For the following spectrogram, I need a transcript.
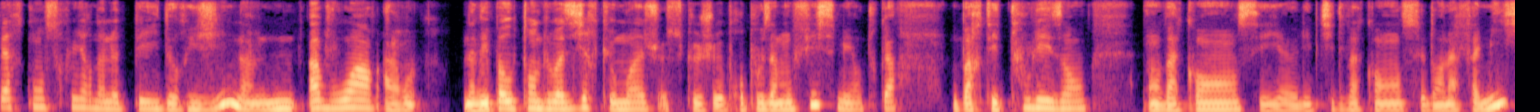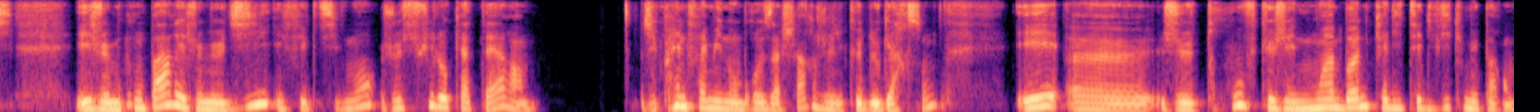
faire construire dans notre pays d'origine, avoir, alors on n'avait pas autant de loisirs que moi, ce que je propose à mon fils, mais en tout cas, on partait tous les ans en vacances et euh, les petites vacances dans la famille. Et je me compare et je me dis, effectivement, je suis locataire. J'ai pas une famille nombreuse à charge, j'ai que deux garçons. Et euh, je trouve que j'ai une moins bonne qualité de vie que mes parents.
